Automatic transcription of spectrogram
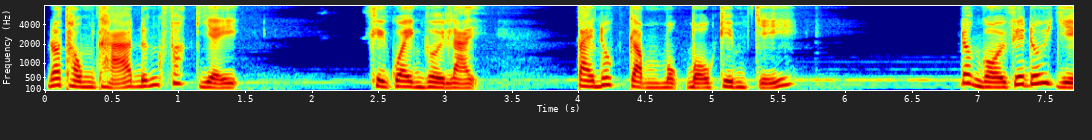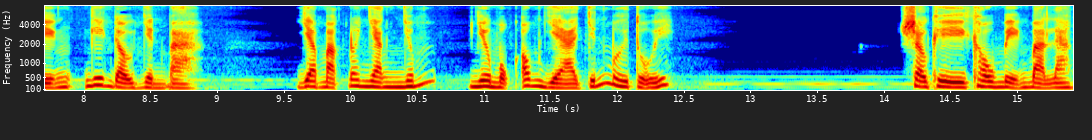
Nó thông thả đứng phát dậy. Khi quay người lại, Tay nó cầm một bộ kim chỉ. Nó ngồi phía đối diện, Nghiêng đầu nhìn bà. Da mặt nó nhăn nhúm Như một ông già 90 tuổi. Sau khi khâu miệng bà Lan,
